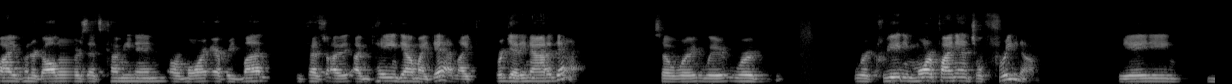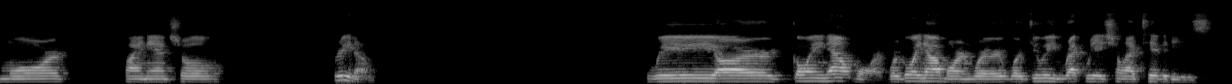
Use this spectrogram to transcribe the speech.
$500 that's coming in or more every month because I, I'm paying down my debt. Like we're getting out of debt. So we're, we're, we're, we're creating more financial freedom, creating more financial freedom. We are going out more. We're going out more and we're, we're doing recreational activities.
